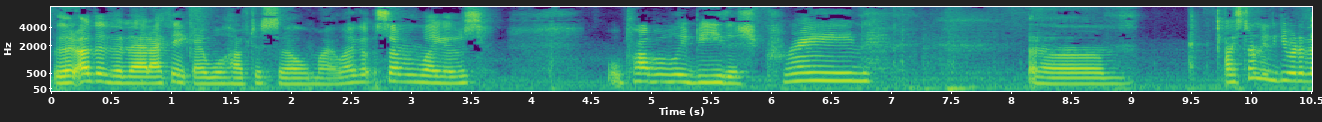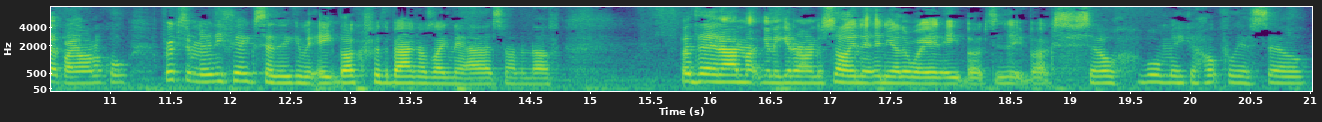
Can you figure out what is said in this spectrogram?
But other than that, I think I will have to sell my Lego. Some Legos will probably be this crane. Um, I still need to get rid of that Bionicle. Bricks and Minifigs said they give me eight bucks for the bag. I was like, nah, that's not enough. But then I'm not gonna get around to selling it any other way. And eight bucks is eight bucks. So we'll make a hopefully a sale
